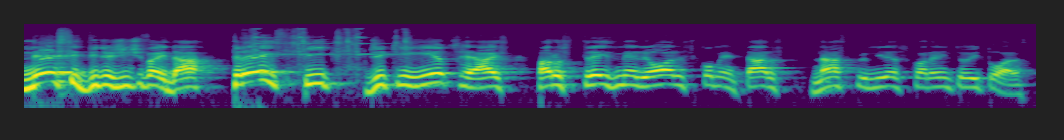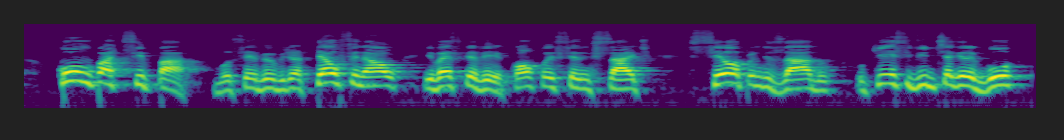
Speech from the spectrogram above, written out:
Nesse vídeo a gente vai dar três Pix de 500 reais para os três melhores comentários nas primeiras 48 horas. Como participar? Você vê o vídeo até o final e vai escrever qual foi seu insight, seu aprendizado, o que esse vídeo te agregou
